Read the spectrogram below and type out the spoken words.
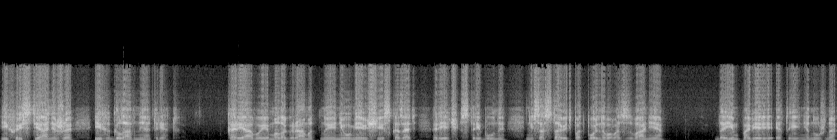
И христиане же — их главный отряд. Корявые, малограмотные, не умеющие сказать речь с трибуны, не составить подпольного воззвания, да им, по вере, это и не нужно,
